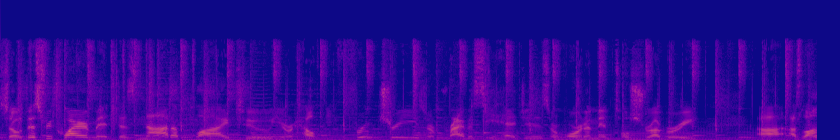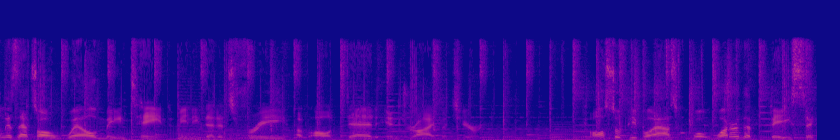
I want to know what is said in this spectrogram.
So this requirement does not apply to your healthy fruit trees or privacy hedges or ornamental shrubbery, uh, as long as that's all well maintained, meaning that it's free of all dead and dry material. Also, people ask, well, what are the basic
